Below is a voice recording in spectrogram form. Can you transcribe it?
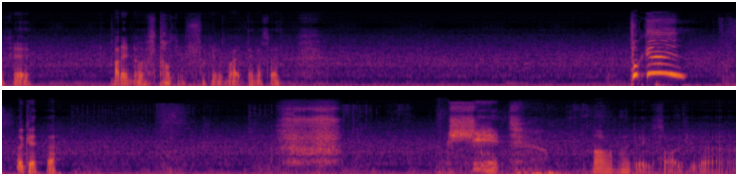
Okay. I didn't know that was the fucking right thing I said. Fuck it! Okay. Shit! Oh my days, sorry there.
